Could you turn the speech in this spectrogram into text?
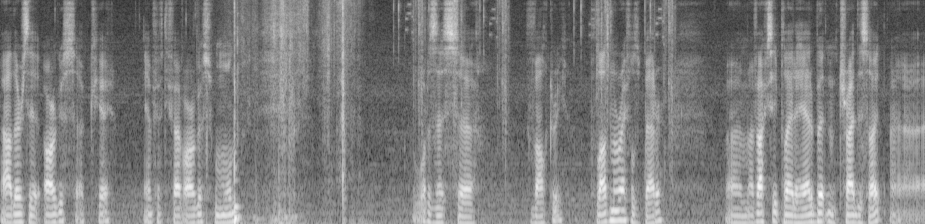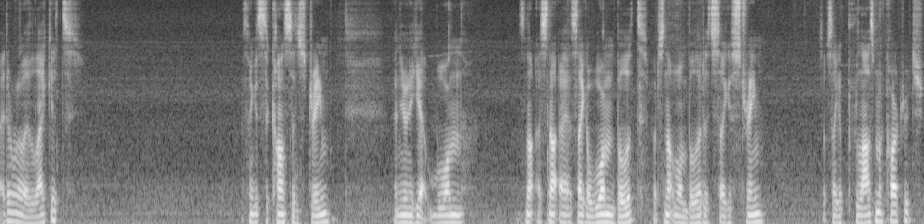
Ah, there's the Argus, okay. M55 Argus 1. What is this uh, Valkyrie? Plasma rifle's better. Um, I've actually played ahead a bit and tried this out. Uh, I don't really like it. I think it's the constant stream, and you only get one. It's not. It's not. Uh, it's like a one bullet, but it's not one bullet. It's like a stream. So it's like a plasma cartridge.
